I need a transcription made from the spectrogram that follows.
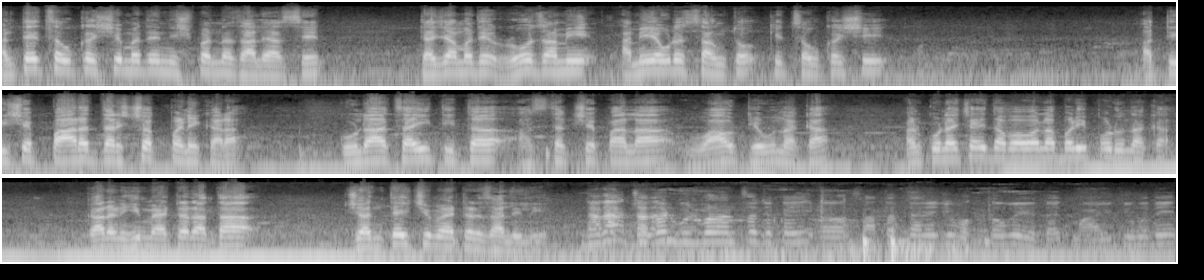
आणि ते चौकशीमध्ये निष्पन्न झाले असेल. त्याच्यामध्ये रोज आम्ही आम्ही एवढंच सांगतो की चौकशी अतिशय पारदर्शकपणे करा. कुणाचाही तिथं हस्तक्षेपाला वाव ठेवू नका आणि कुणाच्याही दबावाला बळी पडू नका. कारण ही मॅटर आता जनतेची मॅटर झालेली आहे. दादा छगन भुजबळांचं जे काही सातत्याने जी वक्तव्य येत आहेत महायुतीमध्ये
